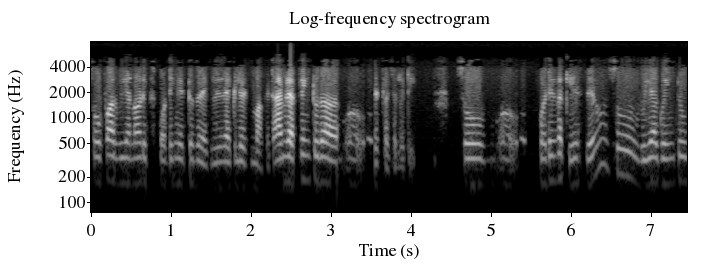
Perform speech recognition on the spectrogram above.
so far we are not exporting it to the regulated market. I'm referring to the uh, facility. So uh, what is the case there? So we are going to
